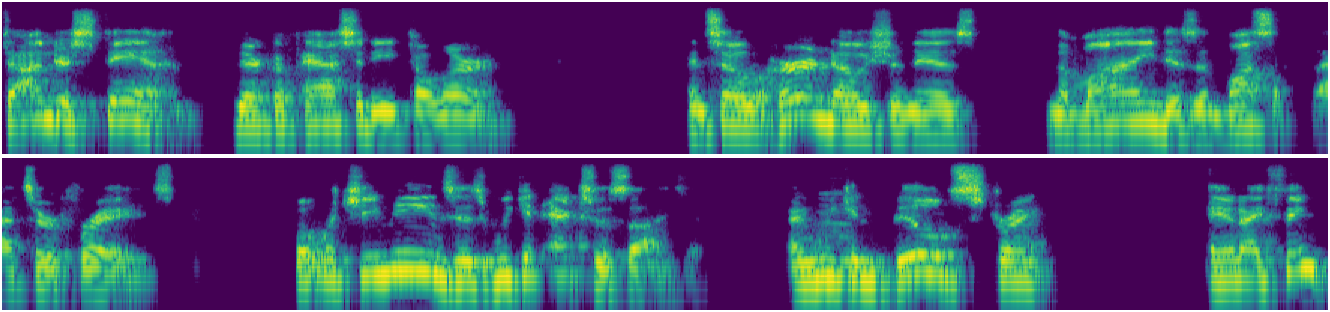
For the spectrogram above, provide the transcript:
to understand their capacity to learn. And so her notion is the mind is a muscle. That's her phrase. But what she means is we can exercise it and we mm-hmm. can build strength. And I think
